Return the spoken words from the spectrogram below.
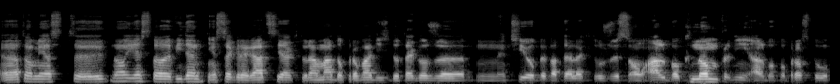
Natomiast y, no, jest to ewidentnie segregacja, która ma doprowadzić do tego, że mm, ci obywatele, którzy są albo knąprni, albo po prostu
